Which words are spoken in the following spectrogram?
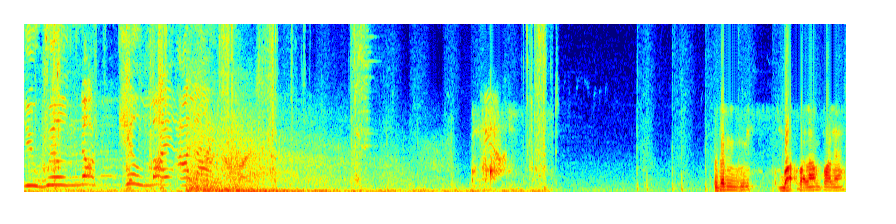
You will not kill my allies. Kita bawa lampau lah.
